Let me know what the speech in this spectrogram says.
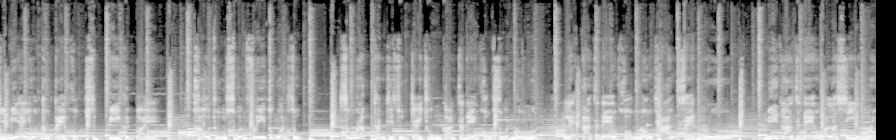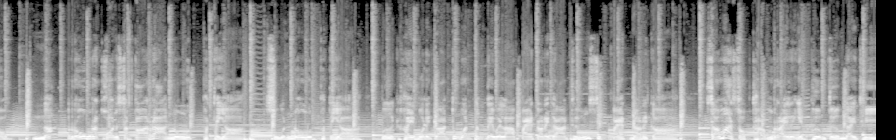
ที่มีอายุตั้งแต่ 60 ปีขึ้นไป เข้าชมสวนฟรีทุกวันศุกร์ สำหรับท่านที่สนใจชมการแสดงของสวนนงนุษและการแสดงของน้องช้างแสนรู้ มีการแสดงวันละสี่รอบ ณ โรงละครสการ่านงนุษพัทยา สวนนงนุษพัทยา เปิดให้บริการทุกวันตั้งแต่เวลา 8นาฬิกาถึง 18นาฬิกา สามารถสอบถามรายละเอียดเพิ่มเติมได้ที่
